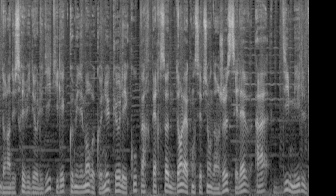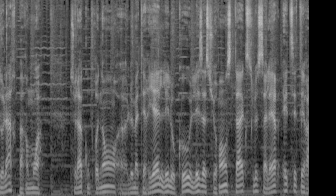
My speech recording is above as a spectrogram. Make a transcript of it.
Dans l'industrie vidéoludique, il est communément reconnu que les coûts par personne dans la conception d'un jeu s'élèvent à 10 000 dollars par mois. Cela comprenant euh, le matériel, les locaux, les assurances, taxes, le salaire, etc.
